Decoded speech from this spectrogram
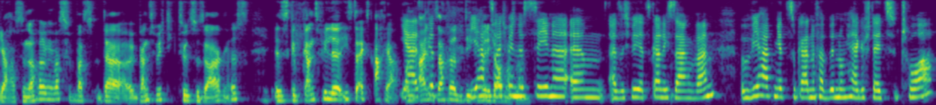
ja, hast du noch irgendwas, was da ganz wichtig zu, zu sagen ist? Es gibt ganz viele Easter Eggs. Ach ja, Ja, und eine gibt, Sache, die wir haben zum Beispiel eine. Szene, ähm, also ich will jetzt gar nicht sagen wann, aber wir hatten jetzt sogar eine Verbindung hergestellt zu Thor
